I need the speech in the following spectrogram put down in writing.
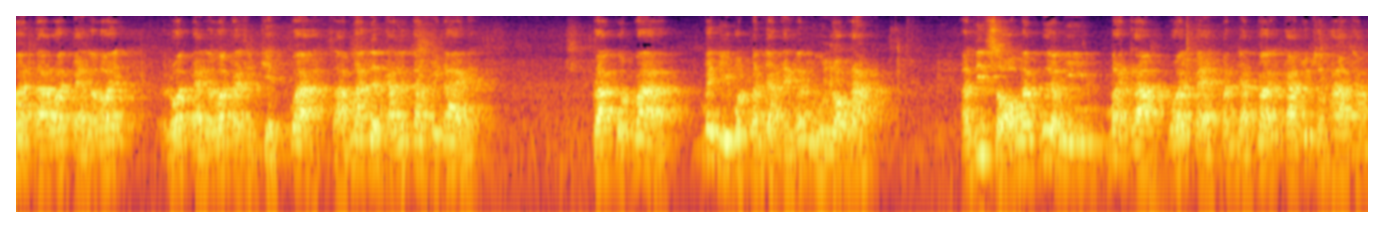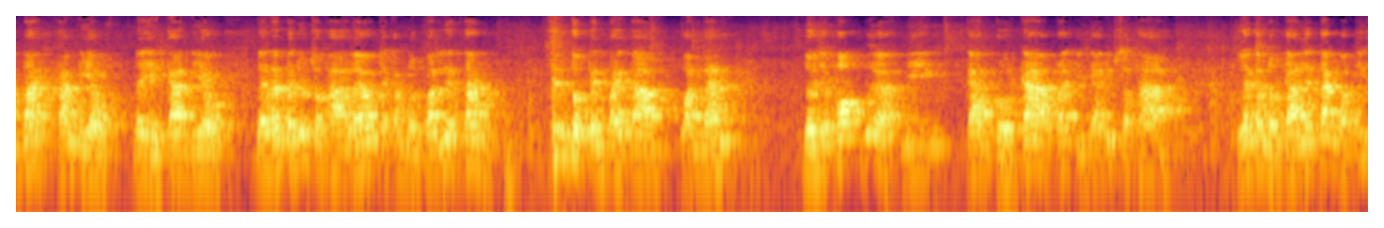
มาตรา108และ100 108และ187ว่าสามารถเลื่อนการเลือกตั้งไปได้เนี่ยปรากฏว่าไม่มีบทบัญญัติแห่งรัฐธรรมนูญรองรับ อันที่สองนะเมื่อมีมาตรา108บัญญัติว่าการยุบสภาทำได้ครั้งเดียวในเหตุการณ์เดียว ดังนั้นเมื่อยุบสภาแล้วจะกำหนดวันเลือกตั้ง ซึ่งต้องเป็นไปตามวันนั้น โดยเฉพาะเมื่อมี การโปรดเกล้าพระราชกิจการยุบสภา และกำหนดการเลือกตั้งวันที่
